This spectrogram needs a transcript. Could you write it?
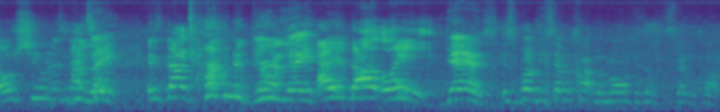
Oh shoot, it's not You're late. Time, it's not time to go. You're late. I am not late. Yes, it's about to be 7 o'clock. My mom gets up at 7 o'clock.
